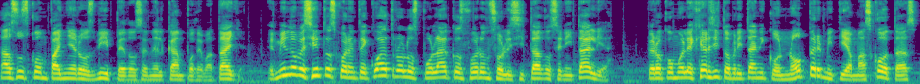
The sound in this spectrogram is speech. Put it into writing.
a sus compañeros bípedos en el campo de batalla. En 1944 los polacos fueron solicitados en Italia, pero como el ejército británico no permitía mascotas,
